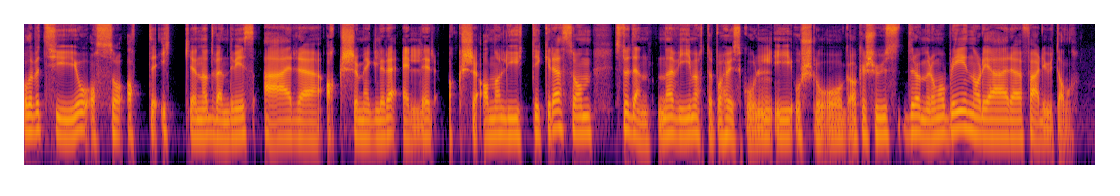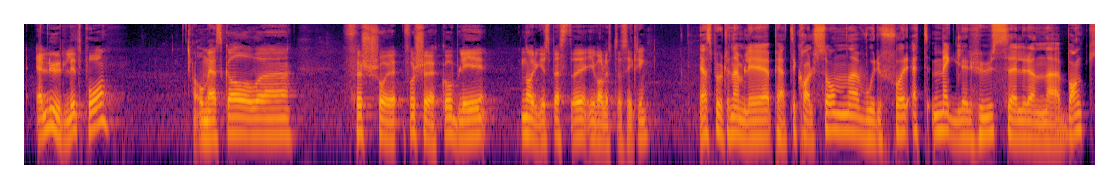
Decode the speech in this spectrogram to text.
Og det betyr jo også at det ikke nødvendigvis er eh, aksjemeglere eller aksjeanalytikere som studentene vi møtte på Høgskolen i Oslo og Akershus drømmer om å bli når de er eh, ferdig utdanna. Jeg lurer litt på om jeg skal forsøke å bli Norges beste i valutasikring. Jeg spurte nemlig Peter Karlsson hvorfor et meglerhus eller en bank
